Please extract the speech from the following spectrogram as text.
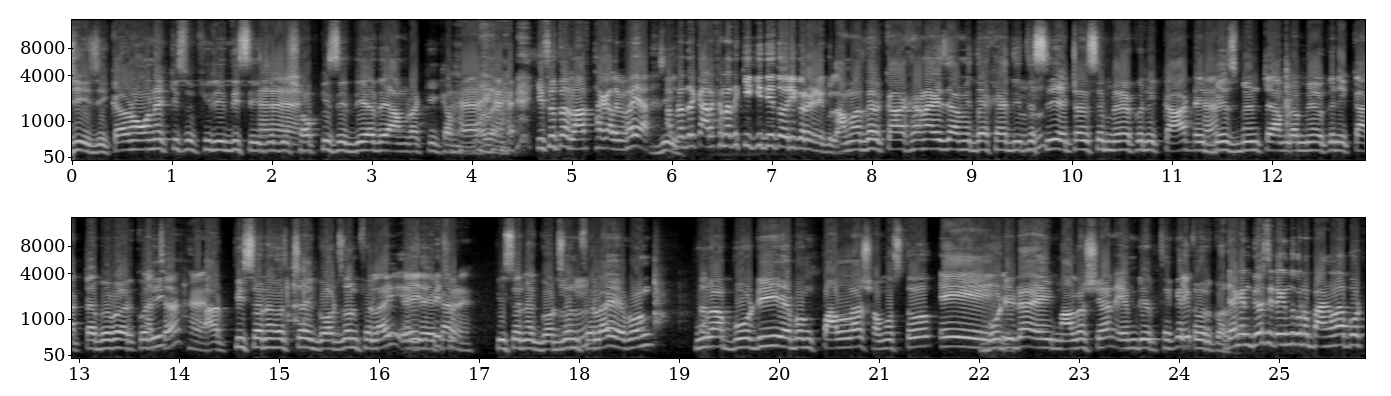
জি জি কারণ অনেক কিছু ফ্রি দিছি যদি হ্যাঁ। সবকিছু দিয়ে দেয় আমরা কি খাব বলেন? কিছু তো লাভ থাকা লাগবে। ভাইয়া আপনাদের কারখানাতে কি কি দিয়ে তৈরি করেন এগুলো? আমাদের কারখানায় যে আমি দেখাই দিতেছি এটা হচ্ছে মেয়কনি কাঠ। এই হ্যাঁ। বেসমেন্টে আমরা মেয়কনি কাঠটা ব্যবহার করি। আচ্ছা, হ্যাঁ। আর পিছনে হচ্ছে গর্জন ফেলাই। এই এই যে এখানে পিছনে। পিছনে গর্জন ফেলাই এবং পুরা বডি এবং পাল্লা সমস্ত। বডিটা এই মালয়েশিয়ান এমডিএফ থেকে তৈরি করা। দেখেন এটা কিন্তু কোনো বাংলা বোর্ড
